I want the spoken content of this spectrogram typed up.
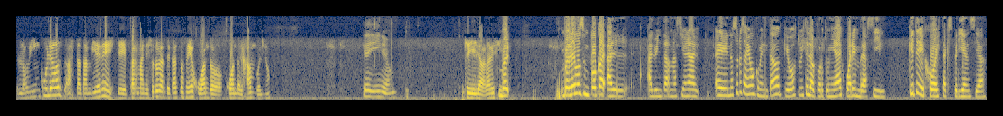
los vínculos hasta también este, permanecer durante tantos años jugando jugando el handball, ¿no? Qué divino. Sí, la verdad que sí. volvemos un poco al, a lo internacional. Eh, nosotros habíamos comentado que vos tuviste la oportunidad de jugar en Brasil. ¿Qué te dejó esta experiencia?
